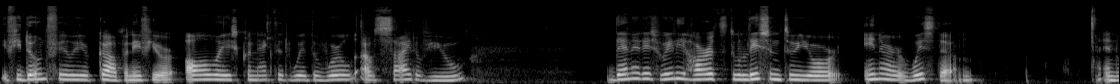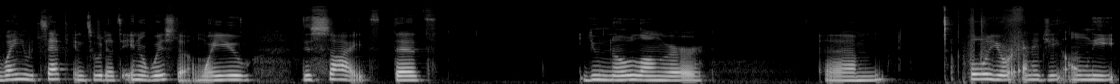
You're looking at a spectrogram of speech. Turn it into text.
If you don't fill your cup and if you're always connected with the world outside of you, then it is really hard to listen to your inner wisdom. And when you tap into that inner wisdom, when you decide that you no longer um, pull your energy only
